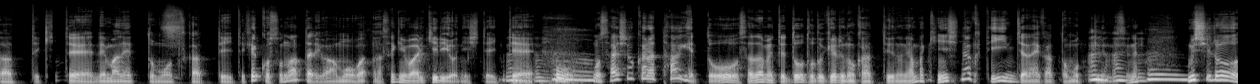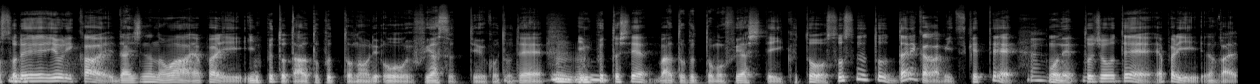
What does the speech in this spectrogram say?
わってきて、で、まあ、ネットも使っていて、結構そのあたりはもうわ最近割り切るようにしていて、うんもう最初からターゲットを定めてどう届けるのかっていうのにあんま気にしなくていいんじゃないかと思ってるんですよね。うんうんうんむしろそれよりか大事なのはやっぱりインプットとアウトプットの量を増やすっていうことで、うんインプットしてアウトプットも増やしていくと、そうすると誰かが見つけて、もうネット上でやっぱりなんか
